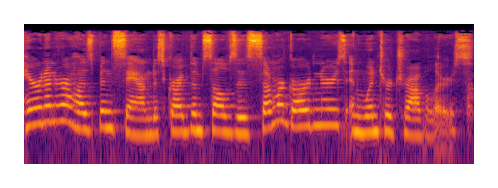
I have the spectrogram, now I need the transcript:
Karen and her husband Sam describe themselves as summer gardeners and winter travelers.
